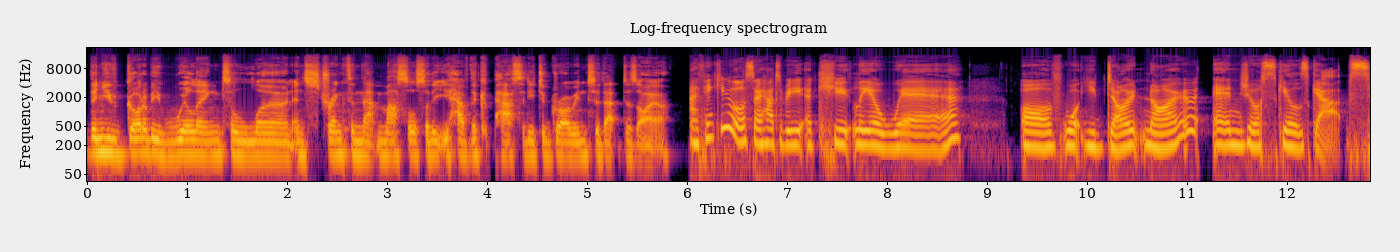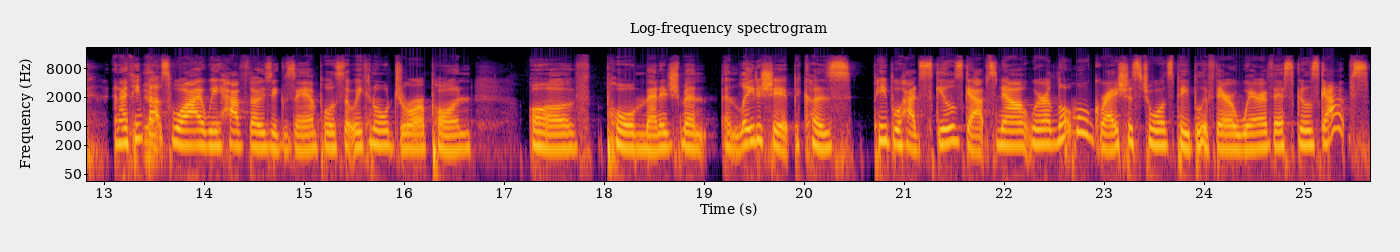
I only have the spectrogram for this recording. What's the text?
then you've got to be willing to learn and strengthen that muscle so that you have the capacity to grow into that desire. I think you also have to be acutely aware of what you don't know and your skills gaps. And I think yeah. that's why we have those examples that we can all draw upon of poor management and leadership because people had skills gaps. Now, we're a lot more gracious towards people if they're aware of their skills gaps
